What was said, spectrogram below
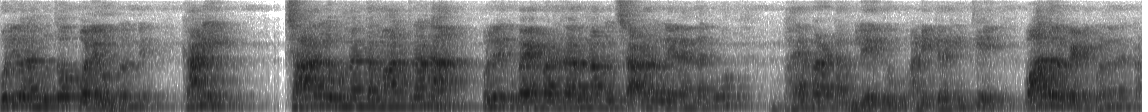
పులి రంగుతో పోలి ఉంటుంది. కానీ చారలు ఉన్నంత మాత్రాన పులికి భయపడతారు. నాకు చారలు లేనందుకు భయపడటం లేదు అని గ్రహించి వాతలు పెట్టుకున్నదంట.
